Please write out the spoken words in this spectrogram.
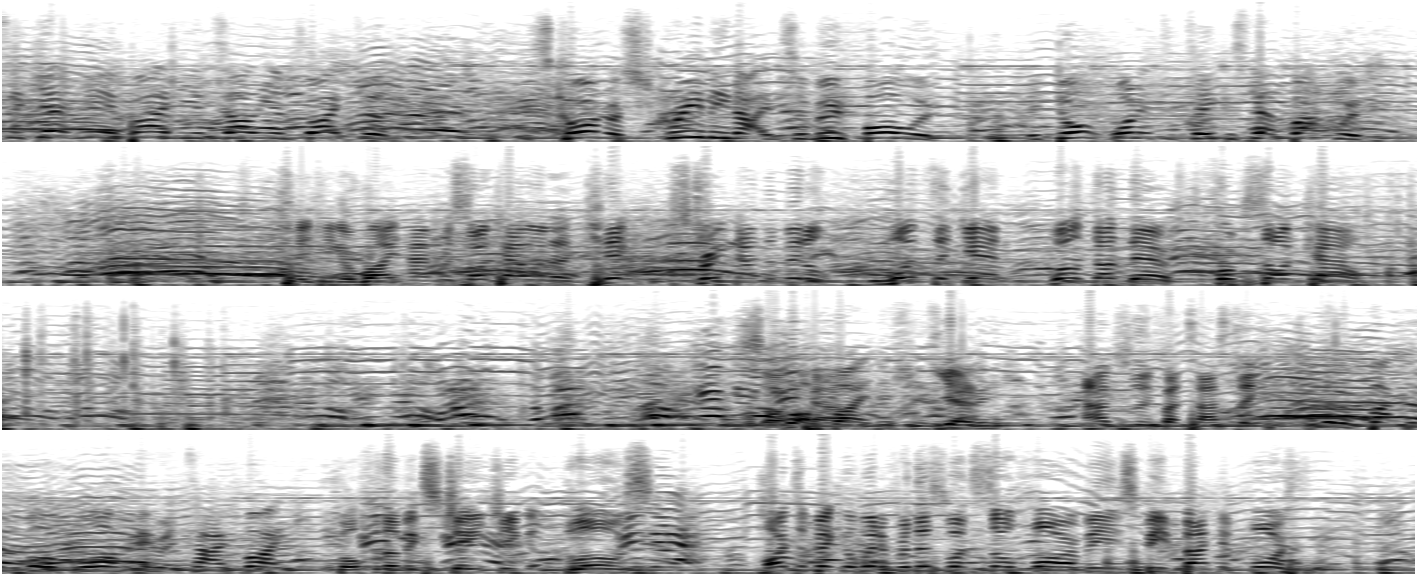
hands again here by the Italian fighter. His corner screaming at him to move forward. They don't want him to take a step backward. Taking a right hand from Son Kao and a kick straight down the middle. Once again, well done there from Son Kao. Son what a fight this is, yeah, absolutely fantastic. A little back and forth war here at Thai Fight. Both of them exchanging blows. Hard to pick a winner for this one so far. I mean, it's been back and forth.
